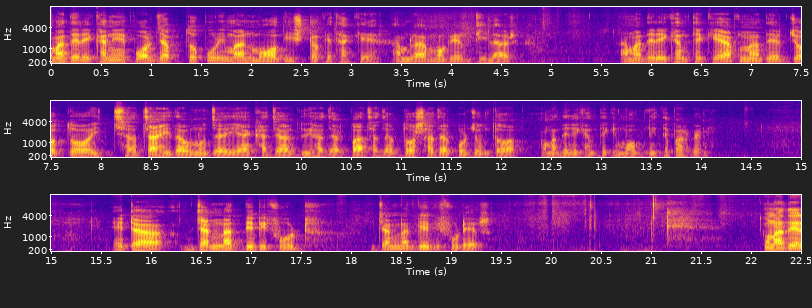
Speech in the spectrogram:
আমাদের এখানে পর্যাপ্ত পরিমাণ মগ স্টকে থাকে, আমরা মগের ডিলার আমাদের এখান থেকে আপনাদের যত ইচ্ছা চাহিদা অনুযায়ী এক হাজার, দুই হাজার, পাঁচ হাজার, দশ হাজার পর্যন্ত আমাদের এখান থেকে মগ নিতে পারবেন। এটা জান্নাত বেবি ফুড, জান্নাত বেবি ফুডের। ওনাদের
